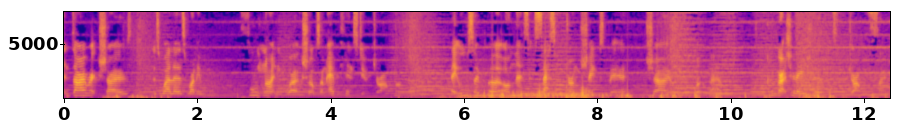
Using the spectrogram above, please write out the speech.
and direct shows, as well as running fortnightly workshops on everything to do with drama. They also put on their successful Drunk Shakespeare show, Macbeth. Congratulations, Drama Society.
